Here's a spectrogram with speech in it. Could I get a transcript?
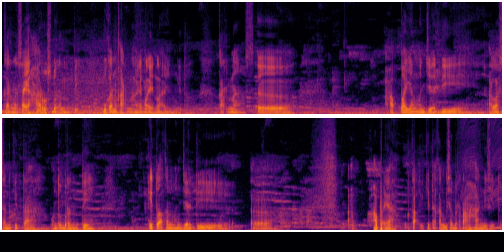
karena saya harus berhenti, bukan karena yang lain-lain gitu. Karena uh, apa yang menjadi alasan kita untuk berhenti itu akan menjadi uh, apa ya kita akan bisa bertahan di situ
